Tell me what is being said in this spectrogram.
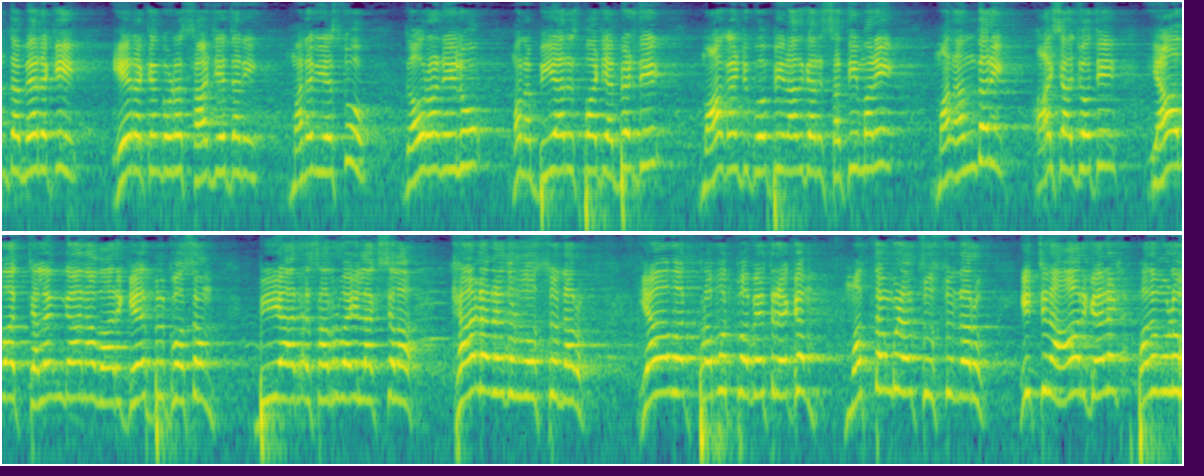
అంత మేరకి ఏ రకం కూడా స్టార్ట్ చేయద్దని మనవి చేస్తూ గౌరవనీయులు మన బీఆర్ఎస్ పార్టీ అభ్యర్థి మాగంటి గోపీనాథ్ గారి సతీమణి మనందరి ఆశాజ్యోతి యావత్ తెలంగాణ వారి గేర్పుల కోసం బీఆర్ఎస్ అరవై లక్షల క్యాడర్ ఎదురు చూస్తున్నారు. యావత్ ప్రభుత్వ వ్యతిరేకం మొత్తం కూడా చూస్తున్నారు. ఇచ్చిన ఆరు గ్యారెంట్ పదమూడు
